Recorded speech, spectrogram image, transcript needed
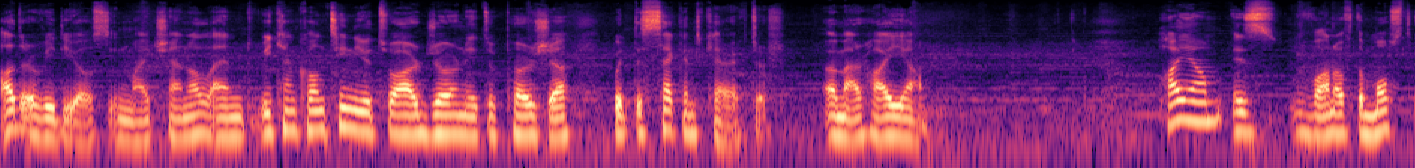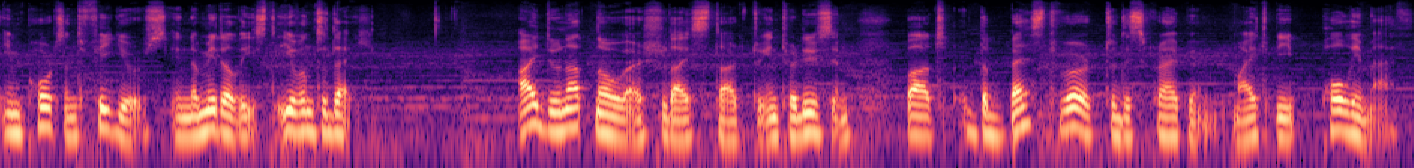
other videos in my channel and we can continue to our journey to Persia with the second character, Ömer Hayyam. Hayyam is one of the most important figures in the Middle East even today. I do not know where should I start to introduce him, but the best word to describe him might be polymath.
